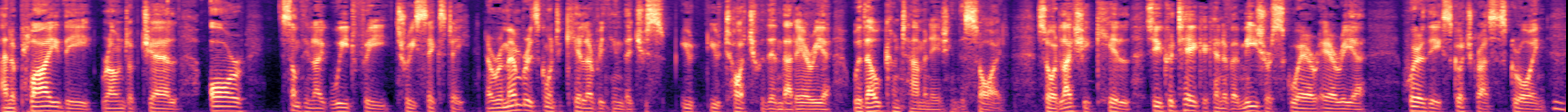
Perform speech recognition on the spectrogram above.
and apply the Roundup gel or something like Weed Free 360. Now remember, it's going to kill everything that you, you you touch within that area without contaminating the soil. So it'll actually kill. So you could take a kind of a metre square area where the scutch grass is growing. Mm.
